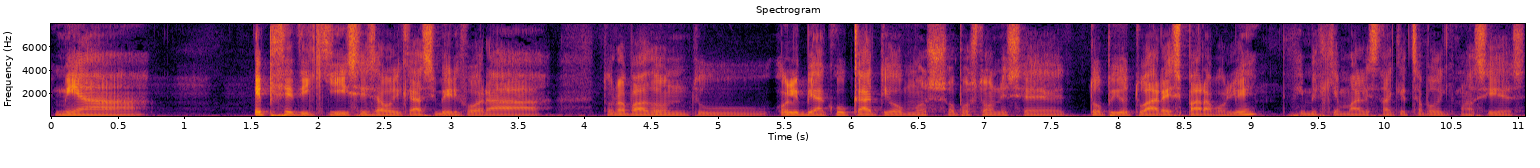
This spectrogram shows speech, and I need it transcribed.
μια επιθετική σε εισαγωγικά συμπεριφορά των οπαδών του Ολυμπιακού. Κάτι όμως, όπως τόνισε, το οποίο του αρέσει πάρα πολύ. Θυμήθηκε μάλιστα και τις αποδοκιμασίες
